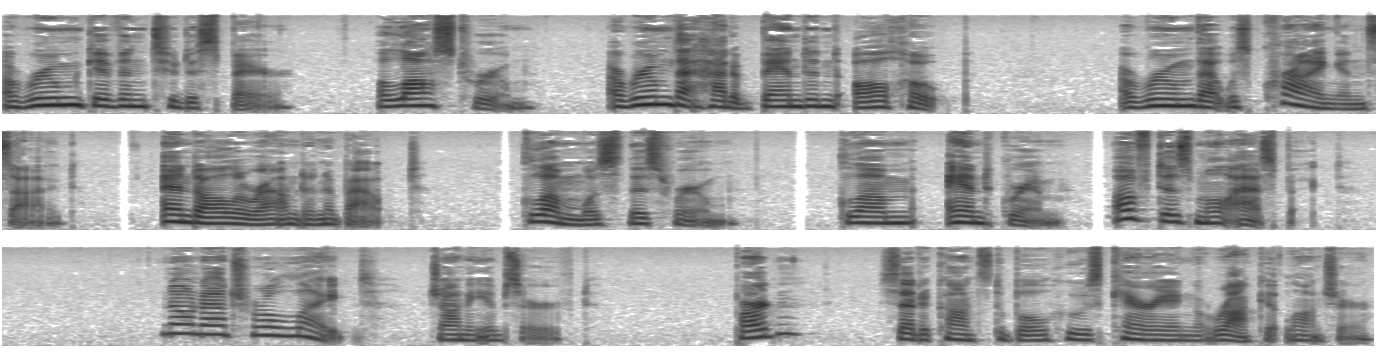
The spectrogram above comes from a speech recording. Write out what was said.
a room given to despair, a lost room, a room that had abandoned all hope, a room that was crying inside, and all around and about. Glum was this room, glum and grim, of dismal aspect. No natural light, Johnny observed. Pardon? said a constable who was carrying a rocket launcher.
